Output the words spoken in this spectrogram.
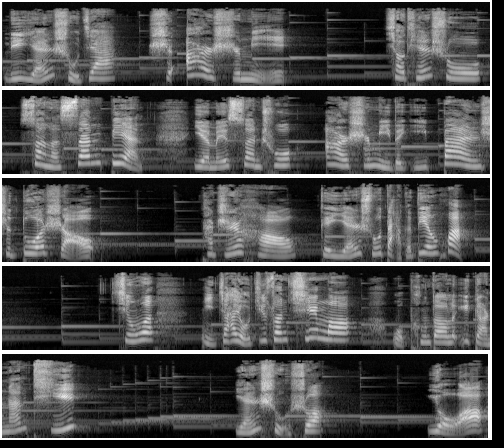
离鼹鼠家是二十米。小田鼠算了三遍，也没算出二十米的一半是多少。他只好给鼹鼠打个电话：“请问你家有计算器吗？我碰到了一点难题。”鼹鼠说：“有啊，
